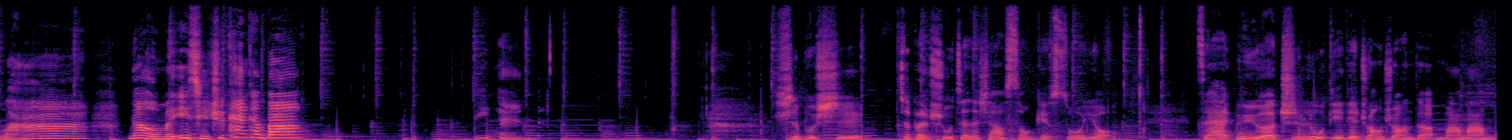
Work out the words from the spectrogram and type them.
哇，那我们一起去看看吧。The end。是不是这本书真的是要送给所有在育儿之路跌跌撞撞的妈妈们、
